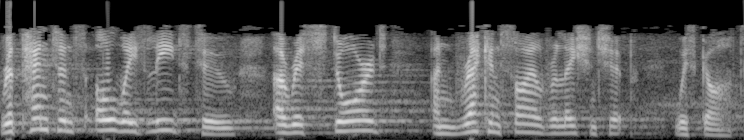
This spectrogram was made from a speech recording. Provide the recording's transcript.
Repentance always leads to a restored and reconciled relationship with God.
